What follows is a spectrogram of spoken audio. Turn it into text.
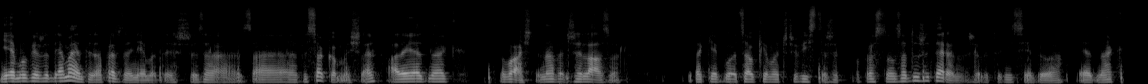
Nie mówię, że diamenty, na pewno nie, bo to jeszcze za, za wysoko myślę, ale jednak, no właśnie, nawet żelazo. To takie było całkiem oczywiste, że po prostu no, za duży teren, żeby tu nic nie było. Jednak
